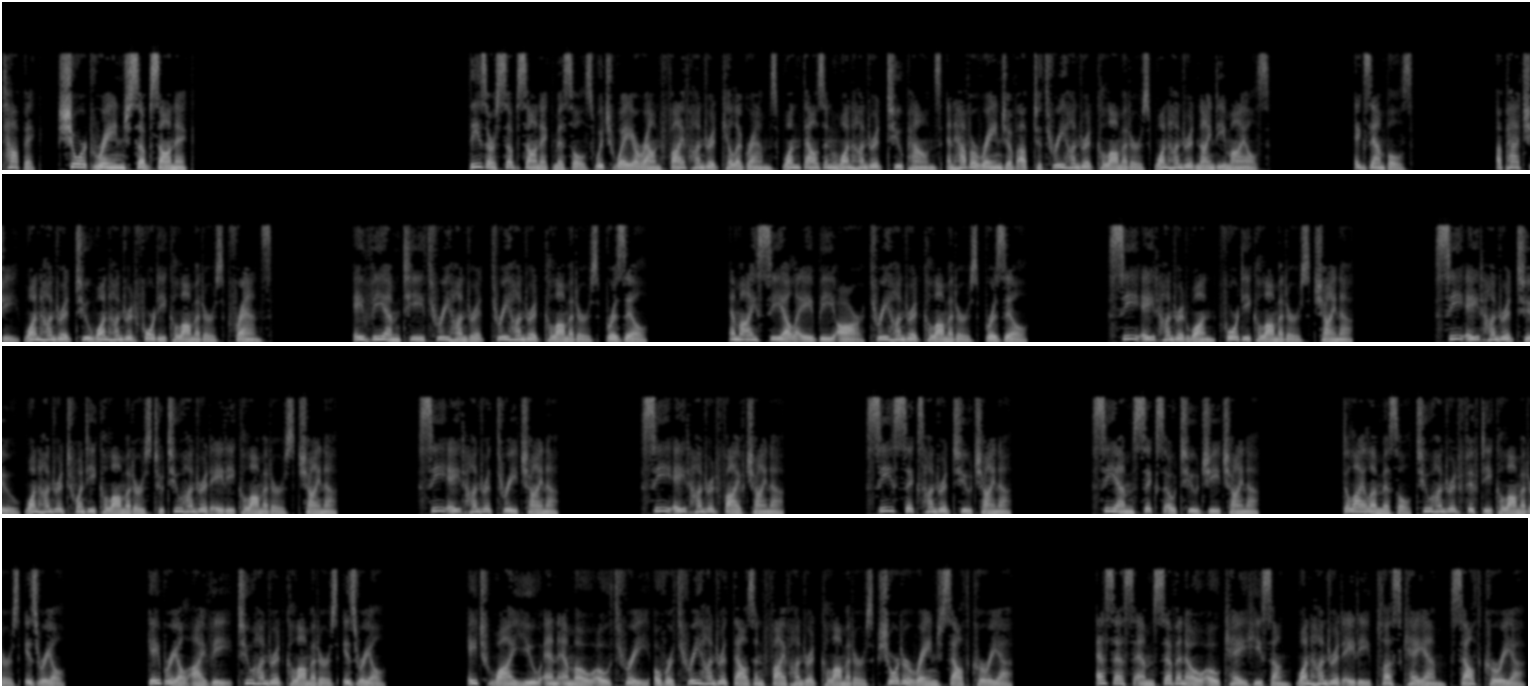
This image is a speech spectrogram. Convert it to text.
Topic: Short-range subsonic. These are subsonic missiles which weigh around 500 kilograms, 1102 pounds and have a range of up to 300 kilometers, 190 miles. Examples: Apache 100 to 140 kilometers, France. AVMT 300 300 kilometers, Brazil. MICLABR 300 km Brazil C801 40 km China. C802 120 km to 280 km China. C803 China. C805 China. C602 China. CM602G China. Delilah missile 250 km Israel. Gabriel IV 200 km Israel HYUNMO03 over 300,500 km shorter range South Korea. SSM 700K Heesung 180 plus km South Korea.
